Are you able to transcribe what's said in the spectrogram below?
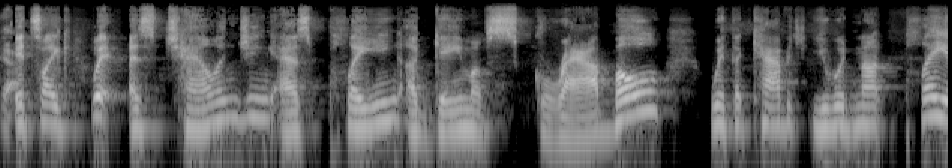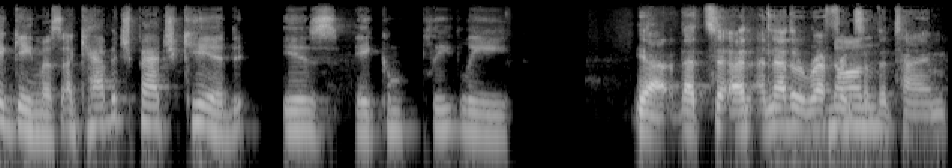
Yeah. it's like, wait, as challenging as playing a game of Scrabble with a cabbage, you would not play a game as a Cabbage Patch Kid is a completely Yeah, that's a, another reference Non- of the time.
